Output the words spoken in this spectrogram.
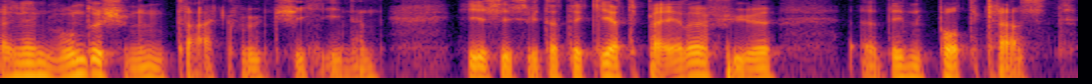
Einen wunderschönen Tag wünsche ich Ihnen. Hier ist wieder der Gerd Beirer für äh, den Podcast,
